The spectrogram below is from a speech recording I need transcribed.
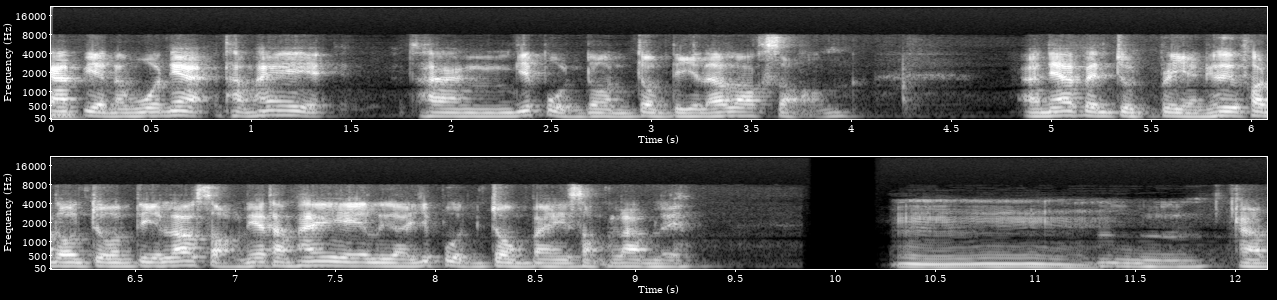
การเปลี่ยนอาวุธเนี่ยทำให้ทางญี่ปุ่นโดนโจมตีแล้วรอบสอง อันเนี้ยเป็นจุดเปลี่ยนคือพอโดนโจมตีรอบสองเนี่ยทำให้เรือญี่ปุ่นจมไปสองลำเลย อืม อืม ครับ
